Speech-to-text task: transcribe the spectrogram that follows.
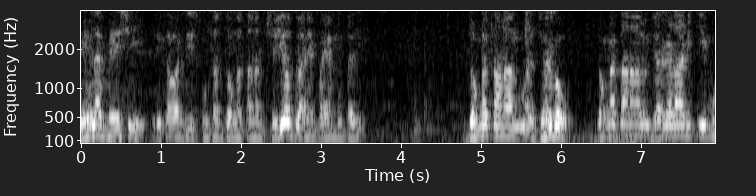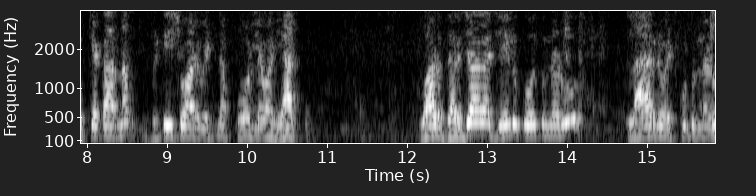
వేలం వేసి రికవరీ తీసుకుంటారు దొంగతనం చేయొద్దు అనే భయం ఉంటుంది. దొంగతనాలు కూడా జరగవు. దొంగతనాలు జరగడానికి ముఖ్య కారణం బ్రిటిష్ వాడు పెట్టిన ఫోర్ లెవెన్ యాక్ట్. వాడు దర్జాగా జైలు పోతున్నాడు. లాయర్ని పెట్టుకుంటున్నాడు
